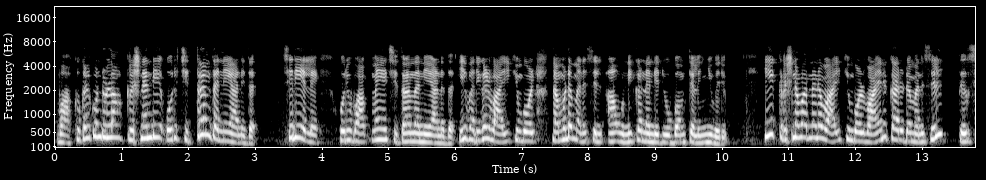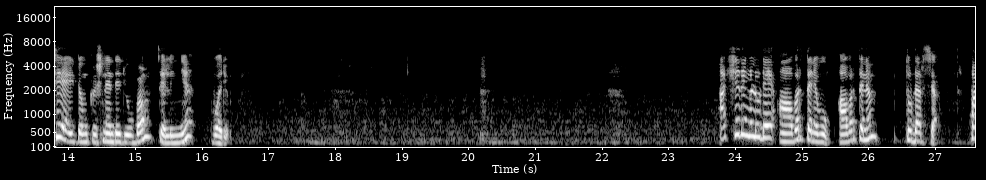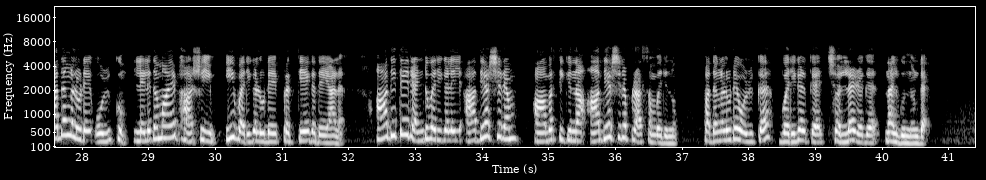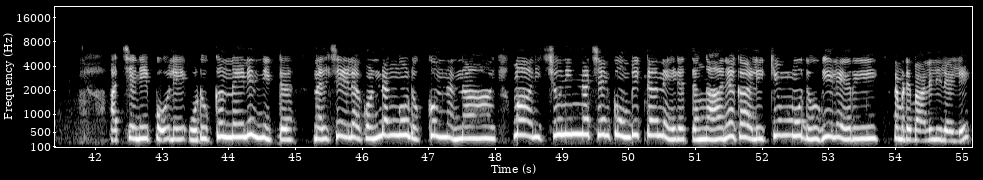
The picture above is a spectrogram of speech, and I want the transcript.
വാക്കുകൾ കൊണ്ടുള്ള കൃഷ്ണന്റെ ഒരു ചിത്രം തന്നെയാണിത്. ശരിയല്ലേ? ഒരു വാഗ്മയ ചിത്രം തന്നെയാണിത്. ഈ വരികൾ വായിക്കുമ്പോൾ നമ്മുടെ മനസ്സിൽ ആ ഉണ്ണിക്കണ്ണന്റെ രൂപം തെളിഞ്ഞു വരും. ഈ കൃഷ്ണവർണന വായിക്കുമ്പോൾ വായനക്കാരുടെ മനസ്സിൽ തീർച്ചയായിട്ടും കൃഷ്ണന്റെ രൂപം തെളിഞ്ഞ് വരും. അക്ഷരങ്ങളുടെ ആവർത്തനവും ആവർത്തനം തുടർച്ച പദങ്ങളുടെ ഒഴുക്കും ലളിതമായ ഭാഷയും ഈ വരികളുടെ പ്രത്യേകതയാണ്. ആദ്യത്തെ രണ്ടു വരികളിൽ ആദ്യാക്ഷരം ആവർത്തിക്കുന്ന ആദ്യാക്ഷര പ്രാസം വരുന്നു. പദങ്ങളുടെ ഒഴുക്ക് വരികൾക്ക് ചൊല്ലഴക് നൽകുന്നുണ്ട്. അച്ഛനെ പോലെ ഉടുക്കുന്നേനെന്നിട്ട് നൽചേല കൊണ്ടങ്ങൊടുക്കും നന്നായി മാനിച്ചു നിന്നച്ഛൻ കുമ്പിട്ട നേരത്തങ്ങാന കളിക്കും മുതുകിലേറി. നമ്മുടെ ബാലലീലയിലെ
